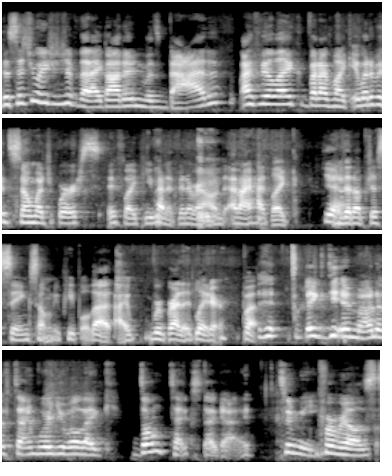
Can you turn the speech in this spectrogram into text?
the situationship that I got in was bad. I feel like, but I'm like it would have been so much worse if like you hadn't been around and I had like Yeah. ended up just seeing so many people that I regretted later. But like the amount of time where you were like, "Don't text that guy to me." for reals.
